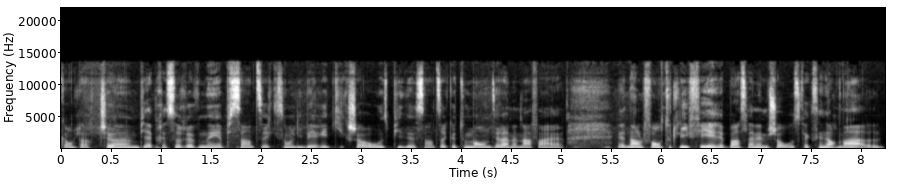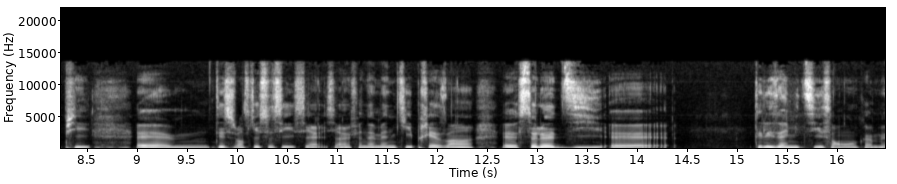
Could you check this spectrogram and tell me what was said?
contre leur chum, puis après ça revenir, puis sentir qu'ils sont libérés de quelque chose, puis de sentir que tout le monde c'est la même affaire. Euh, dans le fond, toutes les filles pensent la même chose, fait que c'est normal. Puis, euh, je pense que ça, c'est un, phénomène qui est présent. Euh, cela dit, les amitiés sont comme...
